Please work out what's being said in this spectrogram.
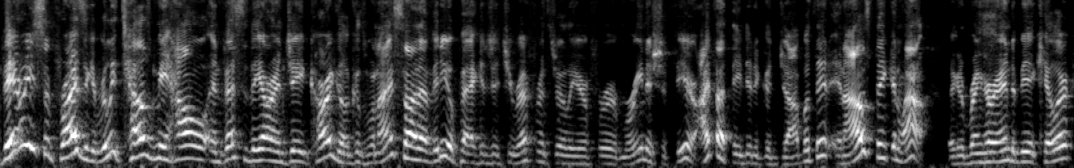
very surprising. It really tells me how invested they are in Jade Cargill because when I saw that video package that you referenced earlier for Marina Shafir, I thought they did a good job with it, and I was thinking, wow, they're going to bring her in to be a killer.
